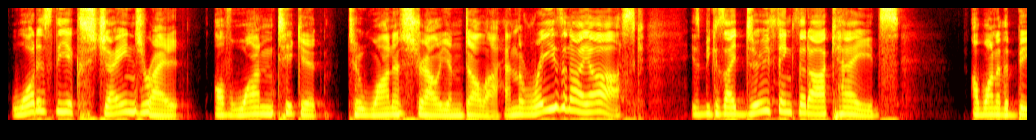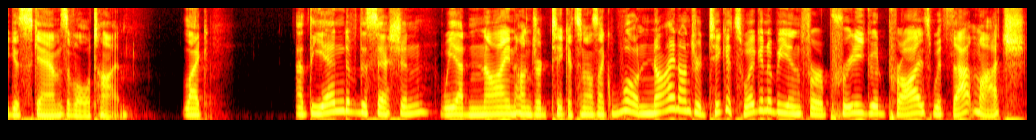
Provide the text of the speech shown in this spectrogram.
what is the exchange rate of one ticket to one Australian dollar? And the reason I ask is because I do think that arcades are one of the biggest scams of all time. Like, at the end of the session, we had 900 tickets, and I was like, whoa, 900 tickets? We're going to be in for a pretty good prize with that much.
